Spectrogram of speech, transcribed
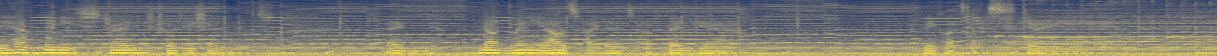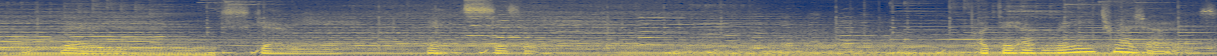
They have many strange traditions, and not many outsiders have been here because they're scary, very scary and. But they have many treasures.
